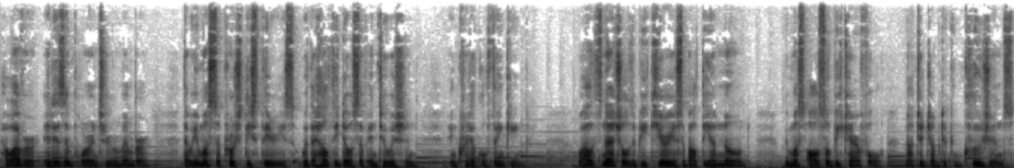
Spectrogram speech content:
However, it is important to remember that we must approach these theories with a healthy dose of intuition and critical thinking. While it's natural to be curious about the unknown, we must also be careful not to jump to conclusions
